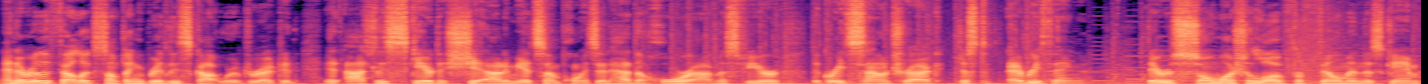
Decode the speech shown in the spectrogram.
and it really felt like something Ridley Scott would have directed. It actually scared the shit out of me at some points. It had the horror atmosphere, the great soundtrack, just everything. There is so much love for film in this game,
